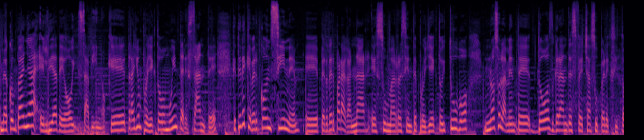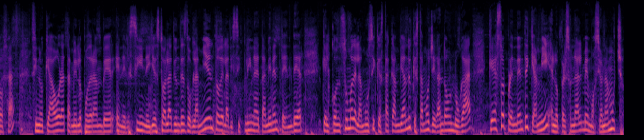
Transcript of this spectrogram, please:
me acompaña el día de hoy Sabino, que trae un proyecto muy interesante que tiene que ver con cine. Eh, Perder para ganar es su más reciente proyecto y tuvo no solamente dos grandes fechas súper exitosas, sino que ahora también lo podrán ver en el cine. Y esto habla de un desdoblamiento de la disciplina, de también entender que el consumo de la música está cambiando y que estamos llegando a un lugar que es sorprendente y que a mí, en lo personal, me emociona mucho.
